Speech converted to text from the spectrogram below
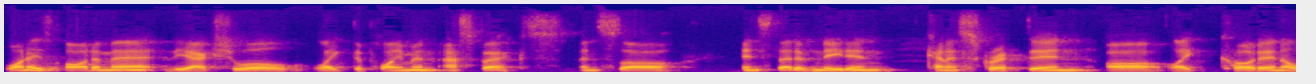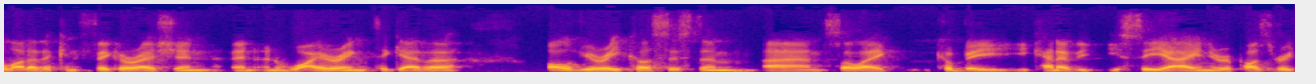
one is automate the actual like deployment aspects, and so instead of needing kind of scripting or like coding a lot of the configuration and, and wiring together all of your ecosystem. Um, so like could be you kind of your CI and your repository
